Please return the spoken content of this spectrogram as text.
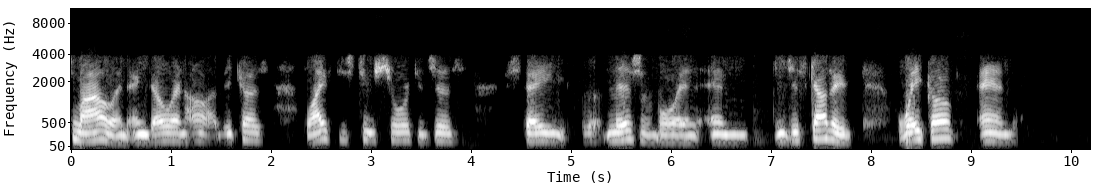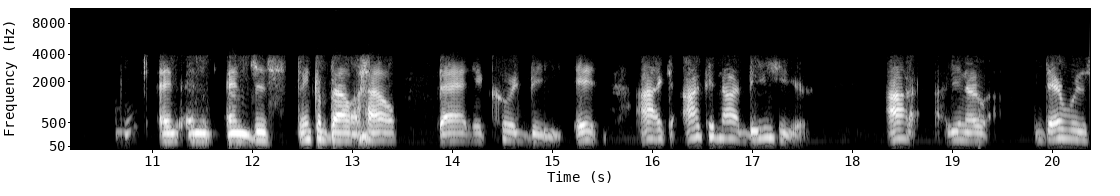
smiling and going on because life is too short to just stay miserable and, and you just got to wake up and and and and just think about how bad it could be. It I I could not be here. I you know there was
